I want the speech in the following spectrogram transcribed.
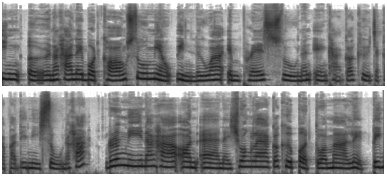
อิงเอ๋อนะคะ ในบทของซูเหมียวอินหรือว่า Empress ซูนั่นเองค่ะ ก็คือจักรพรรดินีซูนะคะ เรื่องนี้นะคะออนแอร์ในช่วงแรกก็คือเปิดตัวมาเลตติ้ง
